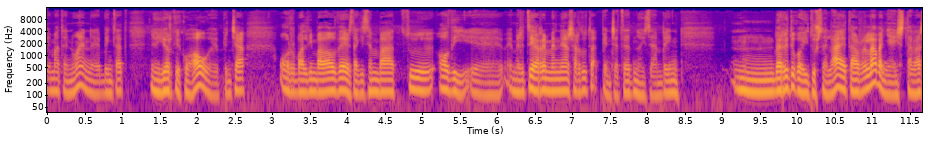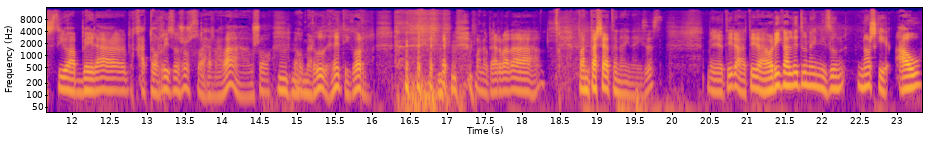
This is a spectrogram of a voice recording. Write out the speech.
ematen nuen, e, behintzat New Yorkeko hau, e, pentsa hor baldin badaude, ez dakizen bat hodi, e, emeritzi mendean sartuta, pentsatet noizan, behin mm, berrituko dituztela eta horrela, baina instalazioa bera jatorriz oso zaharra da, oso mm -hmm. merdu denetik hor. bueno, behar bada fantasiatzen nahi naiz, ez? Baina tira, tira, hori galdetu nahi nizun, noski, hau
